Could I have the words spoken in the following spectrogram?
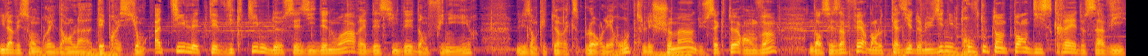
il avait sombré dans la dépression. A-t-il été victime de ses idées noires et décidé d'en finir? Les enquêteurs explorent les routes, les chemins du secteur en vain. Dans ses affaires, dans le casier de l'usine, ils trouvent tout un pan discret de sa vie.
